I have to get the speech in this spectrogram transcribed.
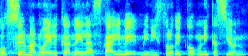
José Manuel Canelas Jaime, ministro de Comunicación.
